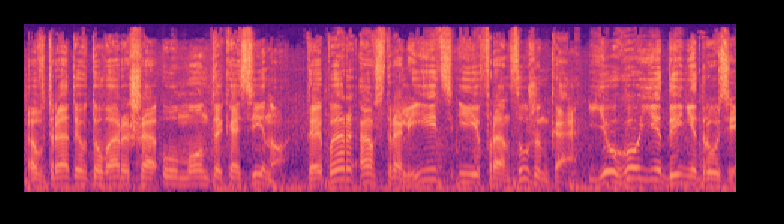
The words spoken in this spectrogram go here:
Втратив товариша у Монте Касіно. Тепер австралієць і француженка його єдині друзі.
